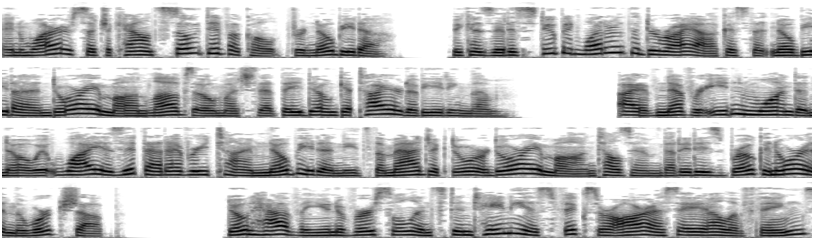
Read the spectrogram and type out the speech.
And why are such accounts so difficult for Nobita? Because it is stupid what are the Dorayakis that Nobita and Doraemon love so much that they don't get tired of eating them? I have never eaten one to know it. Why is it that every time Nobita needs the magic door Doraemon tells him that it is broken or in the workshop? Don't have a universal instantaneous fix or RSAL of things?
